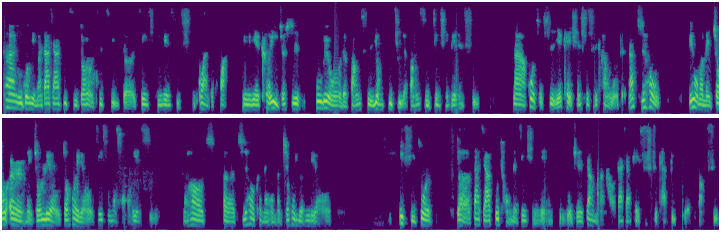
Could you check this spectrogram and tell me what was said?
当然，如果你们大家自己都有自己的静心练习习惯的话，你们也可以就是忽略我的方式，用自己的方式进行练习。那或者是也可以先试试看我的，那之后。因为我们每周二、每周六都会有进行的小练习，然后呃之后可能我们就会轮流一起做呃大家不同的进行练习，我觉得这样蛮好，大家可以试试看彼此的方式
